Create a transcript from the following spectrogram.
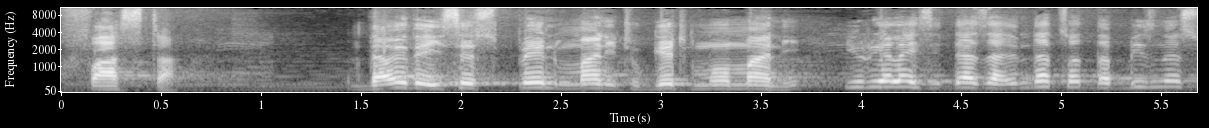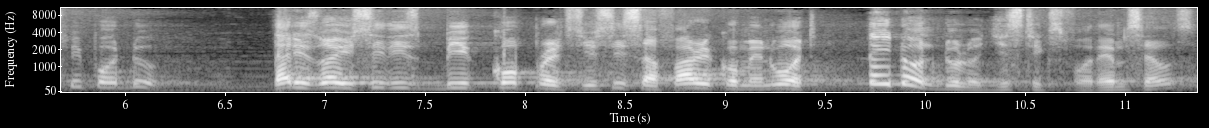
faster. The way they say spend money to get more money, you realize it does that. And that's what the business people do. That is why you see these big corporates, you see Safaricom and what? They don't do logistics for themselves.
